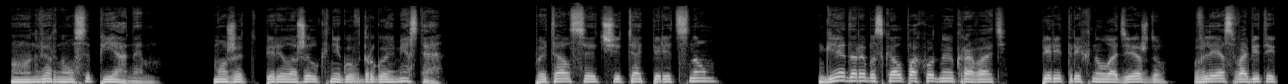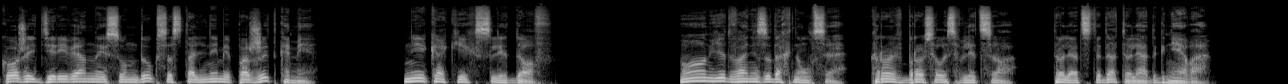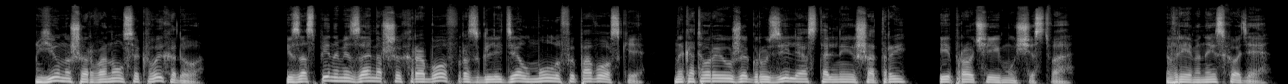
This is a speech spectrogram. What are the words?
Он вернулся пьяным. Может, переложил книгу в другое место? Пытался читать перед сном? Гедор обыскал походную кровать, перетряхнул одежду, влез в обитый кожей деревянный сундук с остальными пожитками. Никаких следов. Он едва не задохнулся. Кровь бросилась в лицо, то ли от стыда, то ли от гнева. Юноша рванулся к выходу, и за спинами замерших рабов разглядел мулов и повозки, на которые уже грузили остальные шатры и прочее имущество. Время на исходе.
